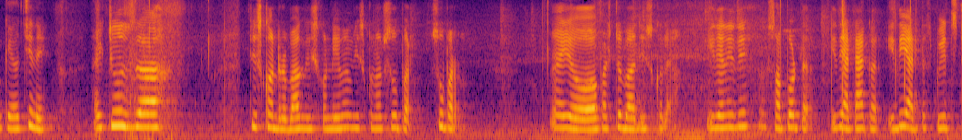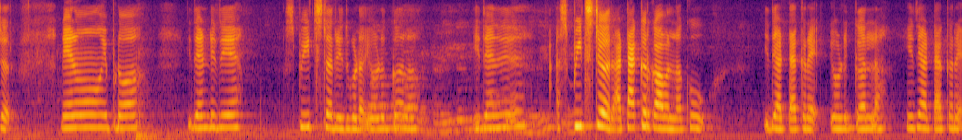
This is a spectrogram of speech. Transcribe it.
okay వచ్చింది. ఐ చూస్ uh, తీసుకోండి బాగా తీసుకోండి. ఏమేమి తీసుకున్నారు? సూపర్ సూపర్ అయ్యో ఫస్ట్ బాగా తీసుకోలే. ఇదేది ఇది సపోర్టర్ ఇది అటాకర్ ఇది అట్ స్పీడ్స్టర్ నేను ఇప్పుడు ఇదేంటిది? స్పీడ్స్టర్ ఇది కూడా. ఎవడుగాల ఇదేంటి స్పీడ్స్టర్ అటాకర్ కావాలి నాకు. ఇది అటాకరే ఎవడిగాల ఇది అటాకరే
